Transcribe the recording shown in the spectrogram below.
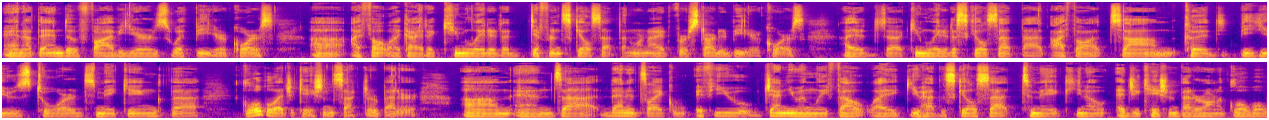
And at the end of five years with Beat Your Course, uh, I felt like I had accumulated a different skill set than when I had first started Beat Your Course. I had uh, accumulated a skill set that I thought um, could be used towards making the global education sector better. Um, and uh, then it's like if you genuinely felt like you had the skill set to make you know education better on a global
